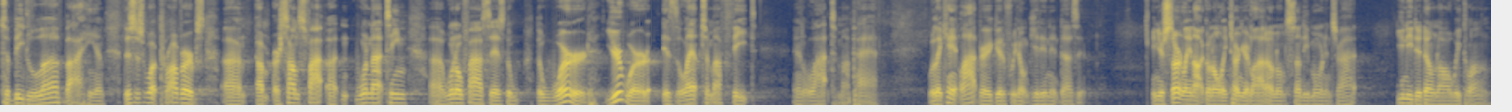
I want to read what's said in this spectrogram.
to be loved by Him. This is what Proverbs uh, um, or Psalms 5, uh, 119, uh, 105 says the, the word, your word, is a lamp to my feet and a light to my path. Well, it can't light very good if we don't get in it, does it? And you're certainly not going to only turn your light on on Sunday mornings, right? You need it on all week long.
